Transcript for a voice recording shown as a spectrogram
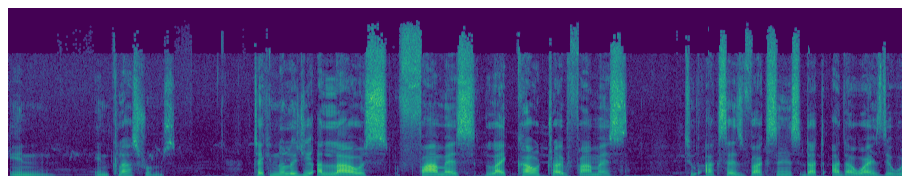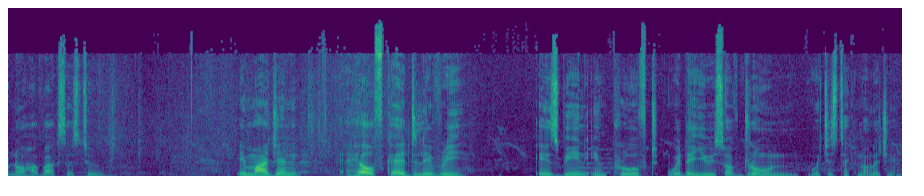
in, in classrooms. Technology allows farmers, like Cowtribe farmers, to access vaccines that otherwise they would not have access to. Imagine healthcare delivery is being improved with the use of drone, which is technology.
